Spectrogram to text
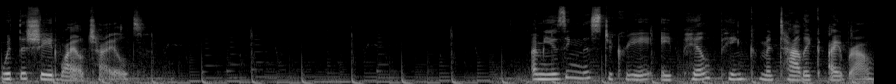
with the shade Wild Child. I'm using this to create a pale pink metallic eyebrow.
